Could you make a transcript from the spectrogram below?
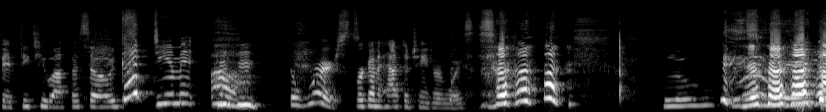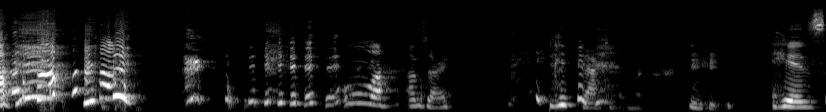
52 episodes? God damn it! Ugh, the worst. We're gonna have to change our voices. Hello. I'm sorry. Back to the murder. His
